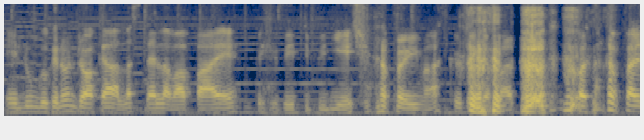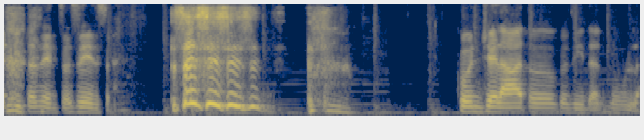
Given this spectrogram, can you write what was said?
e il lungo che non gioca alla stella va a fare 20 più 10 la prima così che ha fatto ha fatto una partita senza senso Sì, sì, sì, sì. congelato così dal nulla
